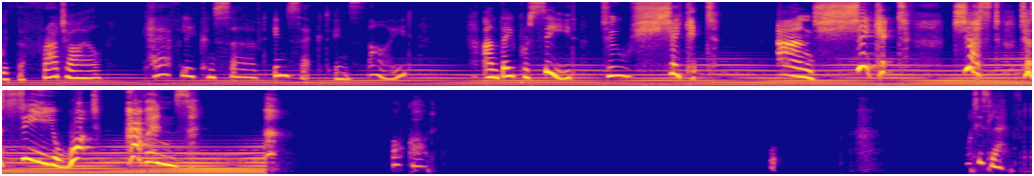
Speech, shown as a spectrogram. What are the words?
with the fragile, carefully conserved insect inside, and they proceed to shake it and shake it just to see what happens. oh, God. What is left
